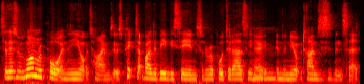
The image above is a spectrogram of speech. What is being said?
So this was one report in the New York Times. It was picked up by the BBC and sort of reported as, you know, mm. in the New York Times this has been said.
